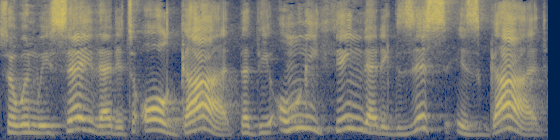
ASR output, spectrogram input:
So when we say that it's all God, that the only thing that exists is God,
